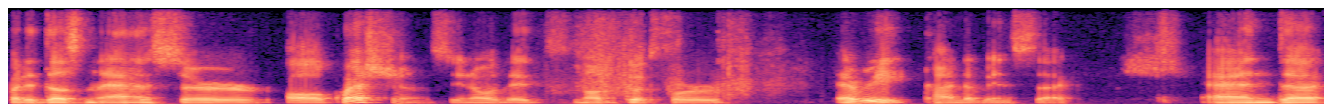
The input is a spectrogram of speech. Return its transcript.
But it doesn't answer all questions. You know, it's not good for every kind of insect. And uh,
